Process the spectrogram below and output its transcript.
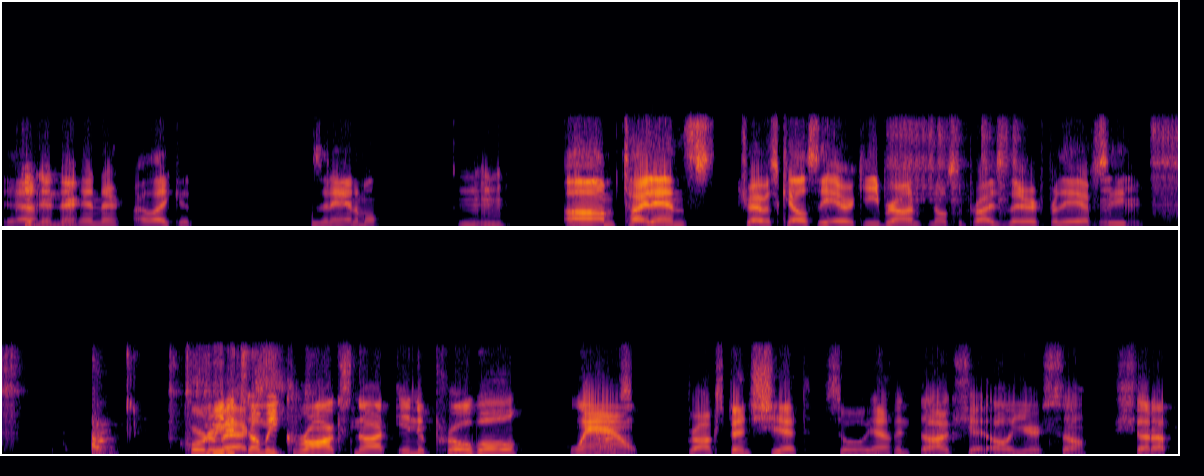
Yeah, Getting in there. In there. I like it. He's an animal. Mm-hmm. Um, tight ends, Travis Kelce, Eric Ebron. No surprise there for the AFC. Quarterback. You mean to tell me Gronk's not in the Pro Bowl? Wow. Gronk's been shit. So He's yeah. been dog shit all year, so shut up,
